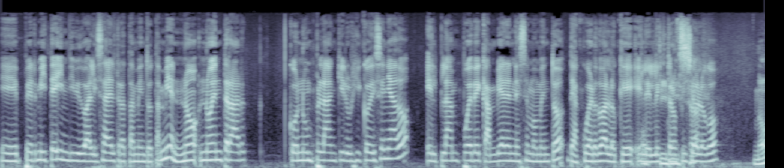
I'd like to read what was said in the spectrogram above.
eh, permite individualizar el tratamiento también, no, no entrar con un plan quirúrgico diseñado, el plan puede cambiar en ese momento de acuerdo a lo que el Optimizar. electrofisiólogo ¿No?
